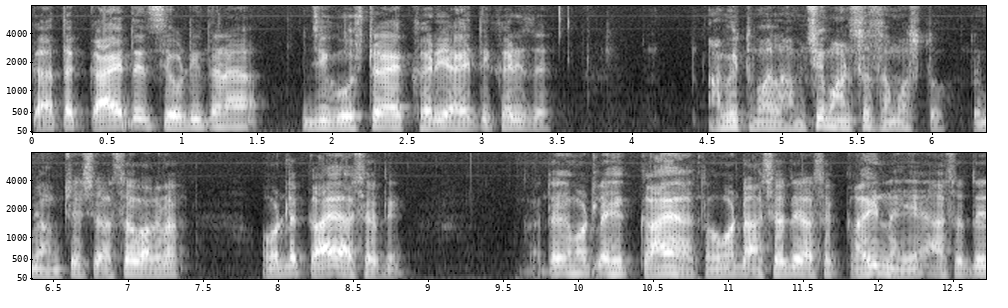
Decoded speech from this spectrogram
का आता काय ते शेवटी त्यांना जी गोष्ट आहे खरी आहे ती खरीच आहे. आम्ही तुम्हाला आमची माणसं समजतो. तुम्ही आमच्याशी असं वागलात. म्हटलं काय आशा ते? आता हे म्हटलं हे काय आहे? तर म्हटलं असं ते असं काही नाही आहे असं ते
